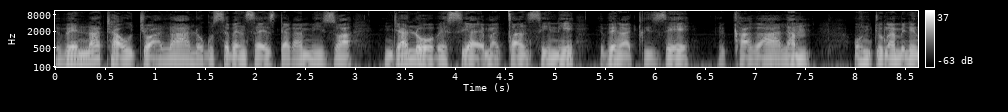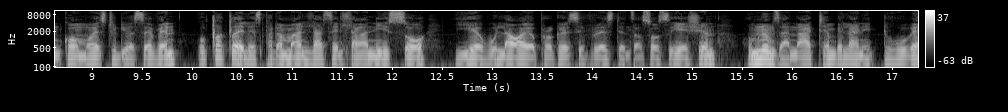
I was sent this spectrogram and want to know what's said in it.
benatha utshwala lokusebenzisa izidakamizwa njalo besiya emacansini bengaqize qhakala untungameli nkomo estudio 7 uxoxele isiphathamandla senhlanganiso yebulawayo progressive residents association umnumzana thembelani dube.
